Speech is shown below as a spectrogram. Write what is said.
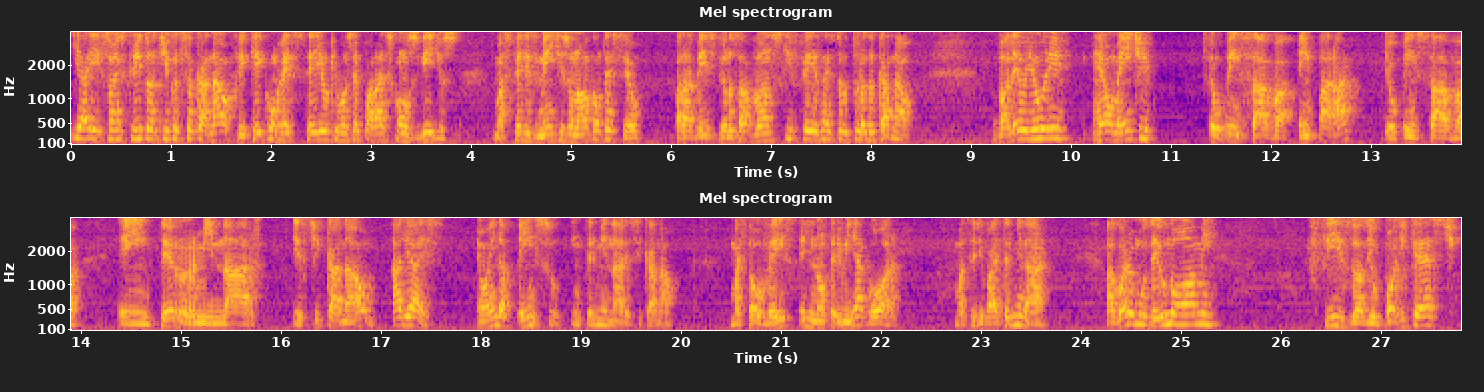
E aí, sou inscrito antigo do seu canal, fiquei com receio que você parasse com os vídeos, mas felizmente isso não aconteceu. Parabéns pelos avanços que fez na estrutura do canal. Valeu, Yuri. Realmente, eu pensava em parar, eu pensava em terminar este canal. Aliás, eu ainda penso em terminar esse canal, mas talvez ele não termine agora, mas ele vai terminar. Agora eu mudei o nome, fiz ali o podcast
